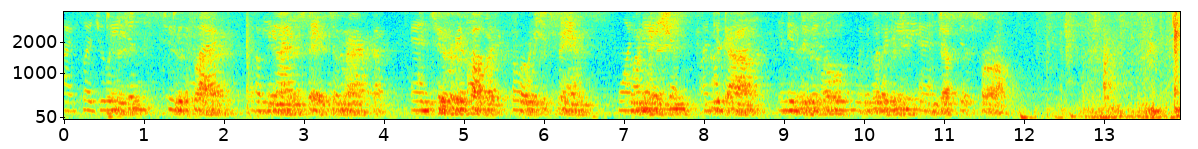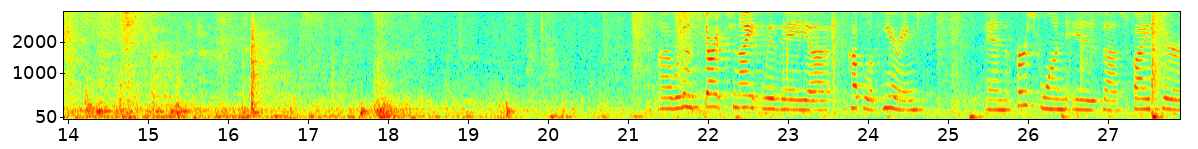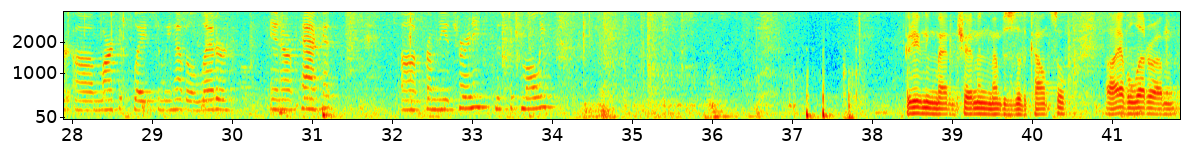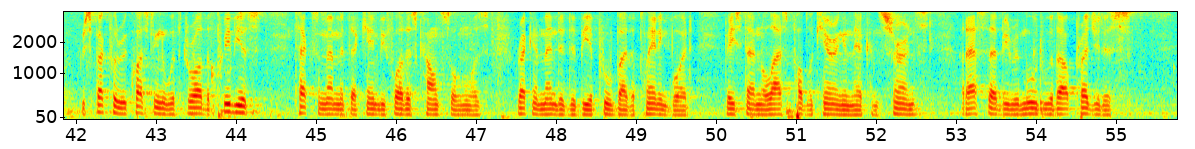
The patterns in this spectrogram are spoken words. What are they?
I pledge allegiance to the flag of the United States of America and to the republic for which it stands, one nation, under God, indivisible, with liberty and justice for all. Uh, We're going to start tonight with a uh, a couple of hearings, and the first one is uh, Spicer uh, Marketplace, and we have a letter in our packet uh, from the attorney, Mr. Kamali. Good evening, Madam Chairman, members of the council. I have a letter, I'm respectfully requesting to withdraw the previous text amendment that came before this council and was recommended to be approved by the planning board based on the last public hearing and their concerns. I'd ask that be removed without prejudice.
